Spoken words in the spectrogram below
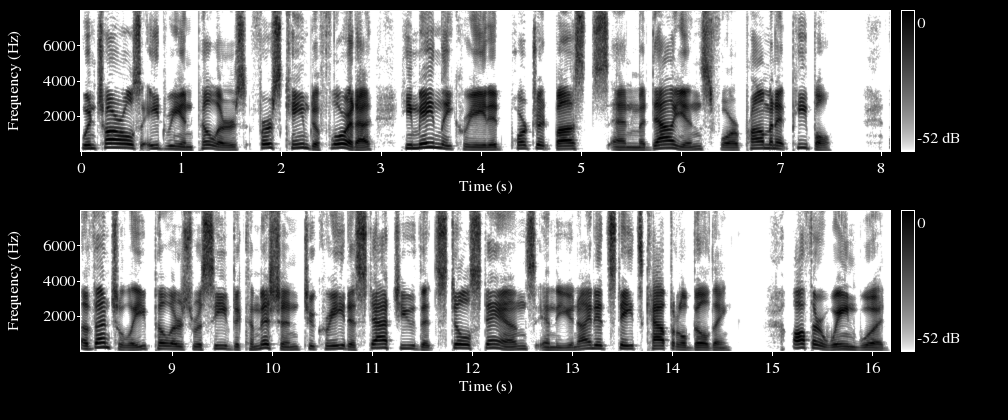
When Charles Adrian Pillars first came to Florida, he mainly created portrait busts and medallions for prominent people. Eventually, Pillars received a commission to create a statue that still stands in the United States Capitol building. Author Wayne Wood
